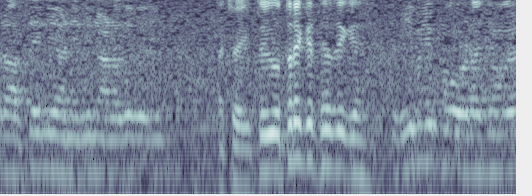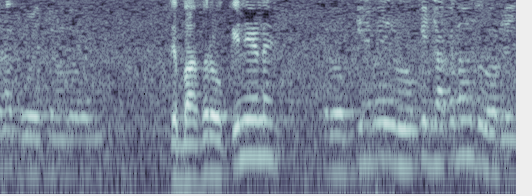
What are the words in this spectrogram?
ਰਸਤੇ ਨਿਆਣੇ ਵੀ ਨਾਲ ਉਹਦੇ ਵਿੱਚ। ਅੱਛਾ ਜੀ ਤੁਸੀਂ ਉਤਰੇ ਕਿੱਥੇ ਸੀਗੇ? ਇਹ ਭਾਈ ਫਗਵਾੜਾ ਚੌਂਕ ਜਿਹੜਾ ਗੋਲ ਚੌਂਕ ਭਾਈ ਤੇ ਬੱਸ ਰੋਕੀ ਨਹੀਂ ਇਹਨੇ ਰੋਕੀ ਭਾਈ ਰੋਕ ਕੇ ਜੱਕਦਮ ਤੋੜ ਲਈ।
